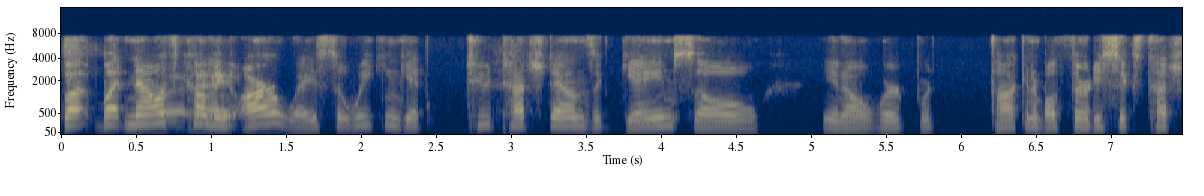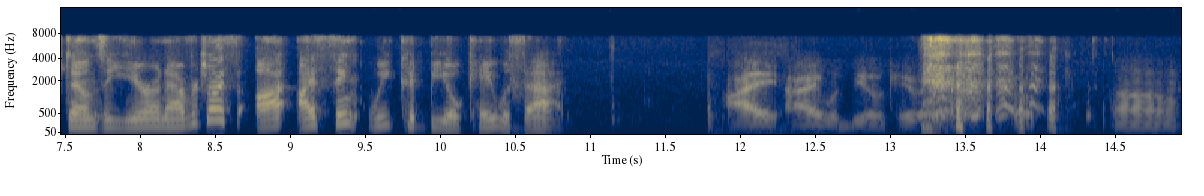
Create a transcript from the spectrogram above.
But but now it's But, coming hey. our way, so we can get two touchdowns a game. So you know we're we're talking about 36 touchdowns a year on average. I th- I, I think we could be okay with that. I I would be okay with that. So, um,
